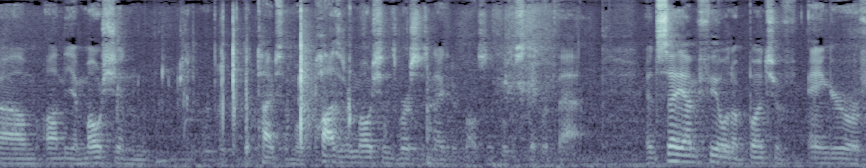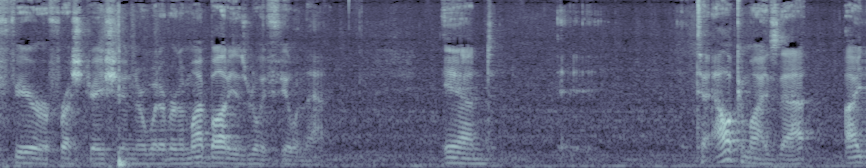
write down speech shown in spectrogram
um, on the emotion, the types of positive emotions versus negative emotions. We'll just stick with that. And say I'm feeling a bunch of anger or fear or frustration or whatever, and my body is really feeling that. And eh, to alchemize that, I,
